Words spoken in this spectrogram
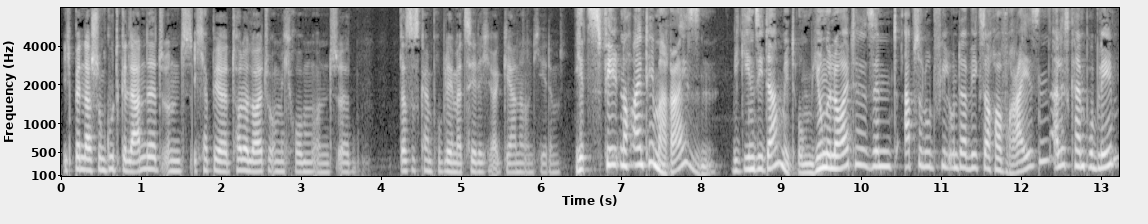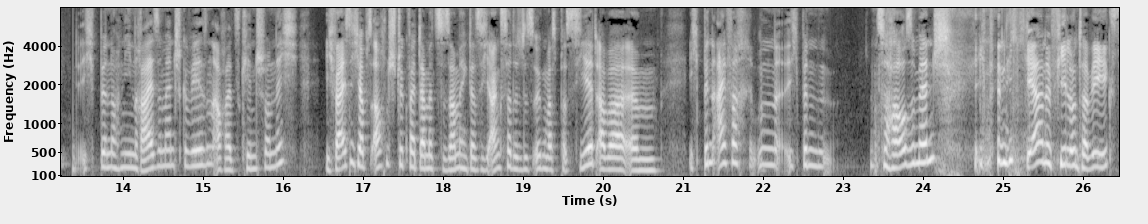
ich bin da schon gut gelandet und ich habe hier tolle Leute um mich rum und äh, das ist kein Problem, erzähle ich ja gerne und jedem. Jetzt fehlt noch ein Thema, Reisen. Wie gehen Sie damit um? Junge Leute sind absolut viel unterwegs, auch auf Reisen. Alles kein Problem? Ich bin noch nie ein Reisemensch gewesen, auch als Kind schon nicht. Ich weiß nicht, ob es auch ein Stück weit damit zusammenhängt, dass ich Angst hatte, dass irgendwas passiert, aber ähm, ich bin einfach, ein, ich bin ein Zuhause-Mensch. Ich bin nicht gerne viel unterwegs,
